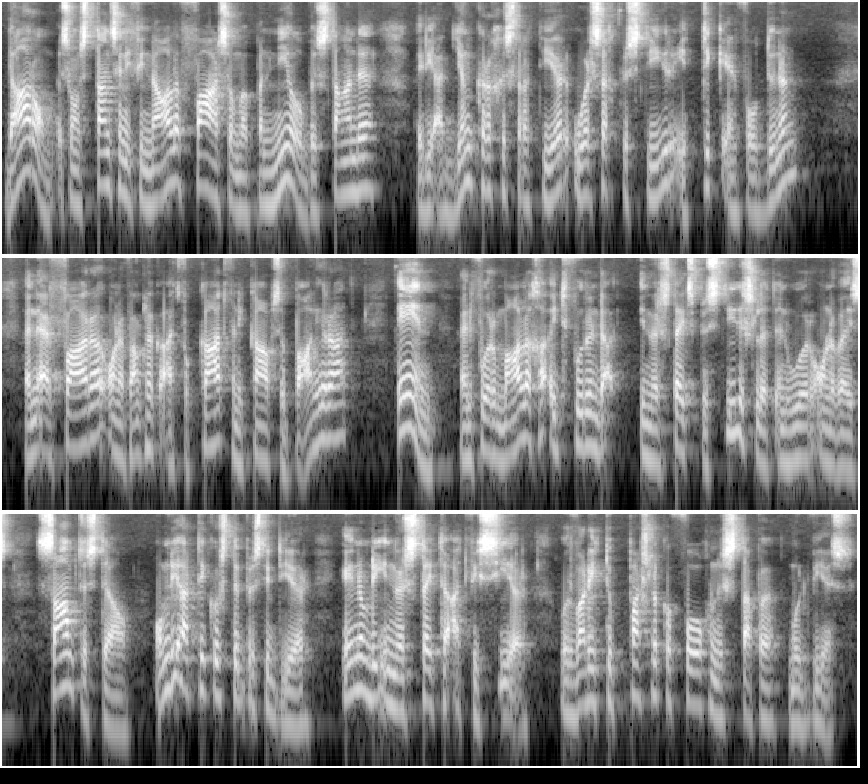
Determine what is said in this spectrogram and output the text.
Daarom is ons tans in die finale fase om 'n paneel bestaande uit die adjunkregistrateur, oorsigbestuur, etiek en voldoening, 'n ervare onafhanklike advokaat van die Kaapse Balieraad en 'n voormalige uitvoerende universiteitsbestuurslid in hoër onderwys saam te stel om die artikels te bestudeer en om die universiteit te adviseer oor wat die toepaslike volgende stappe moet wees.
